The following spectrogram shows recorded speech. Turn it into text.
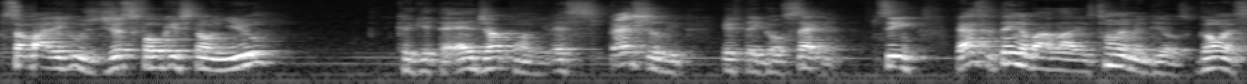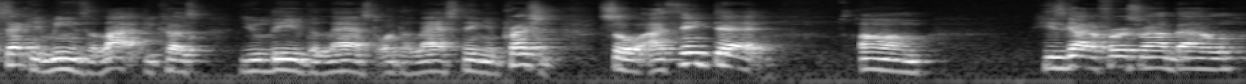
somebody who's just focused on you could get the edge up on you, especially if they go second. See, that's the thing about a lot of these tournament deals. Going second means a lot because you leave the last or the lasting impression. So I think that um, he's got a first round battle.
